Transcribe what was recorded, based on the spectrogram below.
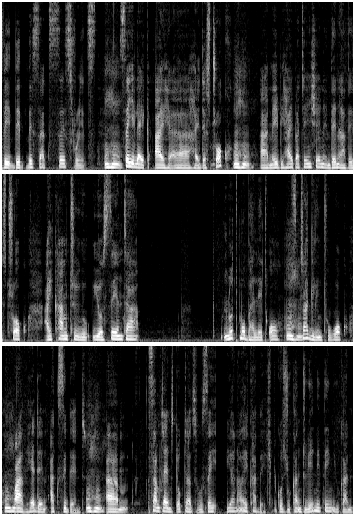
the, the, the success rates. Say, like I uh, had a stroke, uh, maybe hypertension, and then I have a stroke. I come to your center not mobile at all, struggling to walk, or I've had an accident. Um, sometimes doctors will say, "You are now a cabbage because you can't do anything. You can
